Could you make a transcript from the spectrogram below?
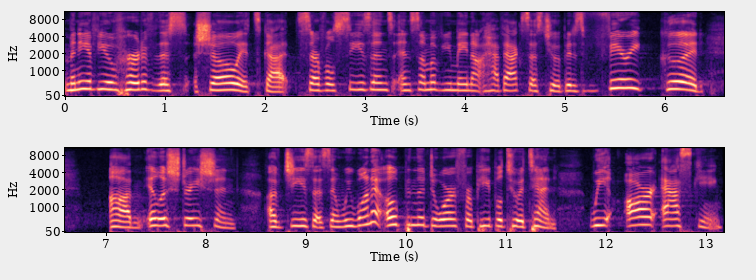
Many of you have heard of this show. It's got several seasons, and some of you may not have access to it, but it's very good um, illustration of Jesus. And we want to open the door for people to attend. We are asking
